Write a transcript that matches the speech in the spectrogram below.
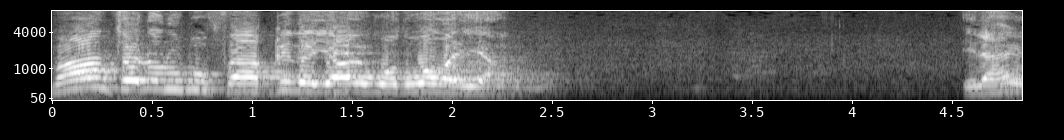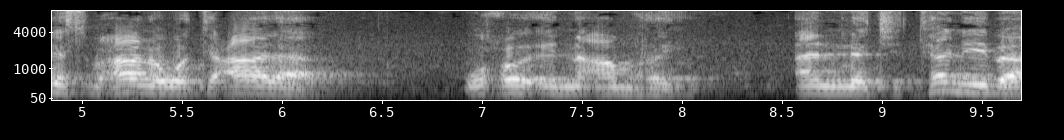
maanta o dhan ubuu faaqidayaa o wadwadayaa ilaahayna subxaanahu wa tacaala wuxuu ina amray an najtaniba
